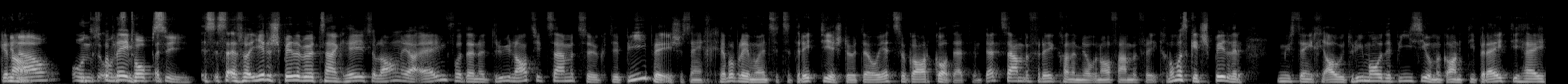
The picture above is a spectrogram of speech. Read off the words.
Genau. genau, Und und, und, top sein. es ist, also jeder Spieler würde sagen, hey, solange ja einem von diesen drei Nazi-Zusammenzügen dabei bin, ist es eigentlich kein Problem. Wenn es jetzt der dritte ist, der jetzt sogar geht, hat im Dezember frei, kann er im November frei. Nur es gibt Spieler, die müssen eigentlich alle drei Mal dabei sein und wir gar nicht die Breite haben,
